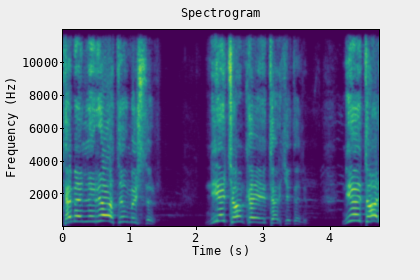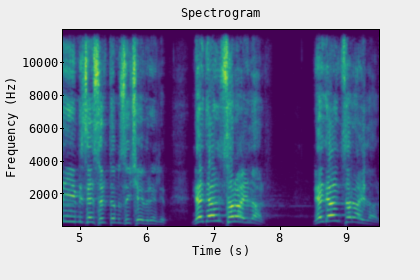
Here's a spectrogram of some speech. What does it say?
temelleri atılmıştır. Niye Çankaya'yı terk edelim? Niye tarihimize sırtımızı çevirelim? Neden saraylar? Neden saraylar?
